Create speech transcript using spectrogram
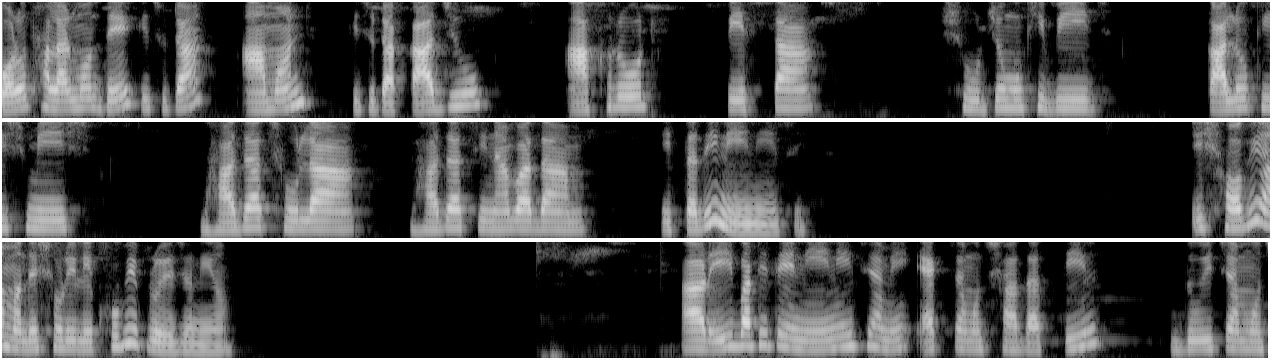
বড় থালার মধ্যে কিছুটা আমন্ড, কিছুটা কাজু, আখরোট পেস্তা, সূর্যমুখী বীজ, কালো কিশমিশ, ভাজা ছোলা, ভাজা বাদাম ইত্যাদি নিয়ে নিয়েছি। এই সবই আমাদের শরীরে খুবই প্রয়োজনীয়। আর এই বাটিতে নিয়ে নিয়েছি আমি এক চামচ সাদা তিল, দুই চামচ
